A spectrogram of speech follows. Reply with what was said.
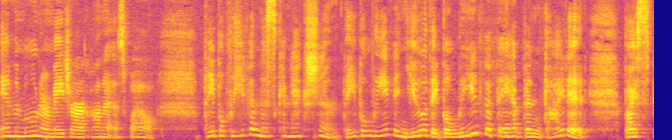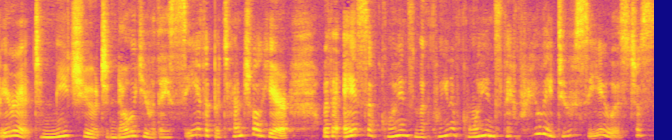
and the Moon are major arcana as well. They believe in this connection. They believe in you. They believe that they have been guided by spirit to meet you, to know you. They see the potential here. With the Ace of Coins and the Queen of Coins, they really do see you as just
